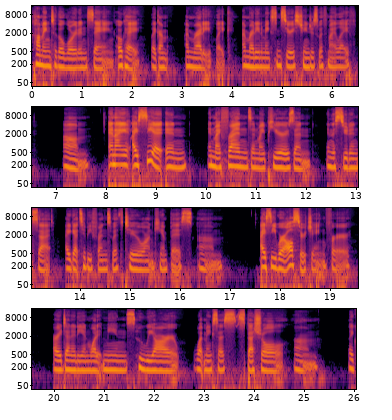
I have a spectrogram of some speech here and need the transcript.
coming to the Lord and saying, "Okay, like I'm I'm ready. Like I'm ready to make some serious changes with my life." Um, and I I see it in in my friends and my peers and in the students that I get to be friends with too on campus. Um, I see we're all searching for our identity and what it means, who we are, what makes us special. Um, like,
